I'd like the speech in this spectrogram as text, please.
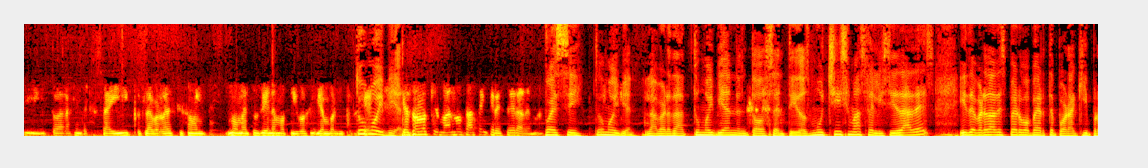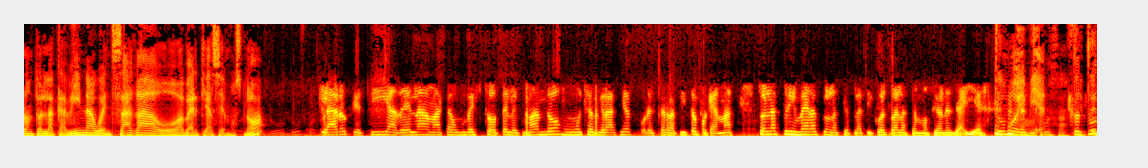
y toda la gente que está ahí, pues la verdad es que son momentos bien emotivos y bien bonitos. Tú que- muy bien. Que son los que más nos hacen crecer además. Pues sí, tú muy bien, la verdad, tú muy bien en todos sentidos. Muchísimas felicidades y de verdad espero verte por aquí pronto en la cabina o en saga o a ver qué hacemos, ¿no? Claro que sí, Adela, Maca, un besote les mando. Muchas gracias por este ratito, porque además son las primeras con las que platico de todas las emociones de ayer. Tú muy bien. Pues tú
